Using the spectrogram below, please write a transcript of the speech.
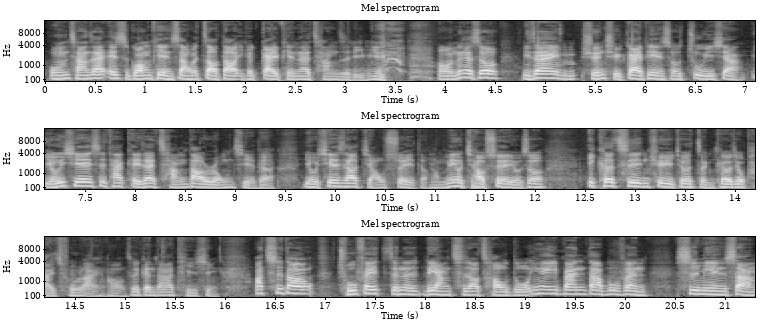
我们常在 X 光片上会照到一个钙片在肠子里面。哦，那个时候你在选取钙片的时候注意一下，有一些是它可以在肠道溶解的，有些是要嚼碎的哈，没有嚼碎有时候。一颗吃进去就整颗就排出来，哈，这跟大家提醒啊，吃到除非真的量吃到超多，因为一般大部分市面上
